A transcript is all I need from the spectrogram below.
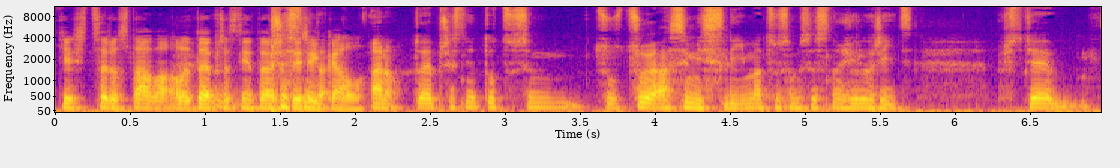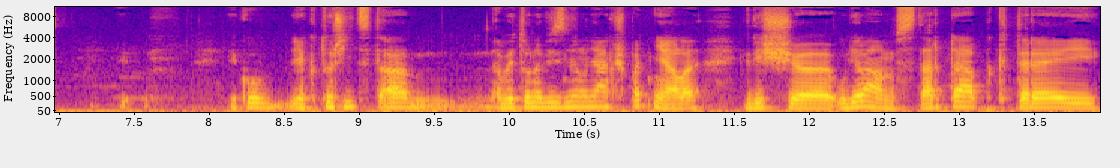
těžce dostává, ale to je přesně to, jak přesně jsi říkal. Tak. Ano, to je přesně to, co, jsem, co, co já si myslím a co jsem se snažil říct. Prostě jako, jak to říct, a, aby to nevyznělo nějak špatně, ale když uh, udělám startup, který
